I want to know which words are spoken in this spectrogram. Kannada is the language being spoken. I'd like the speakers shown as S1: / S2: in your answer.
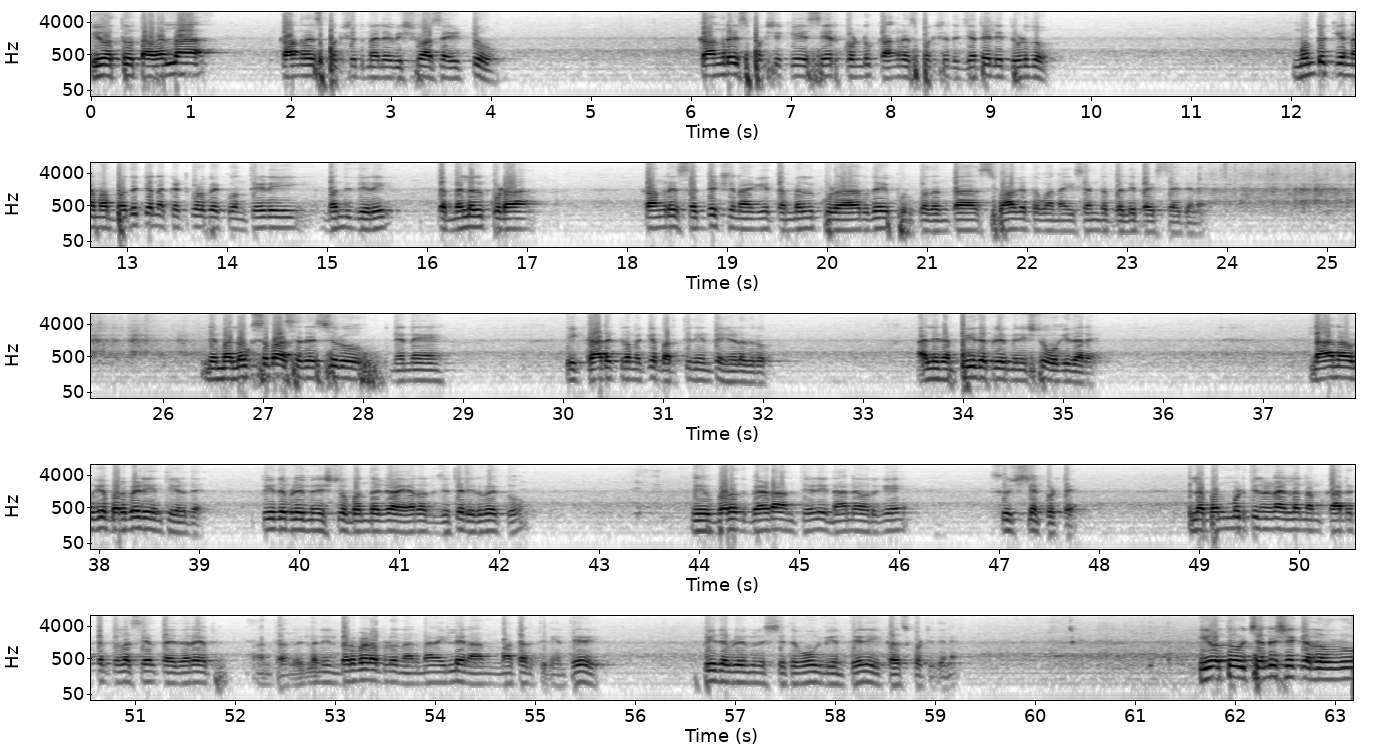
S1: ಇವತ್ತು ತಾವೆಲ್ಲ ಕಾಂಗ್ರೆಸ್ ಪಕ್ಷದ ಮೇಲೆ ವಿಶ್ವಾಸ ಇಟ್ಟು ಕಾಂಗ್ರೆಸ್ ಪಕ್ಷಕ್ಕೆ ಸೇರಿಕೊಂಡು ಕಾಂಗ್ರೆಸ್ ಪಕ್ಷದ ಜೊತೆಯಲ್ಲಿ ದುಡಿದು ಮುಂದಕ್ಕೆ ನಮ್ಮ ಬದುಕನ್ನು ಕಟ್ಕೊಳ್ಬೇಕು ಅಂತೇಳಿ ಬಂದಿದ್ದೀರಿ. ತಮ್ಮೆಲ್ಲರೂ ಕೂಡ ಕಾಂಗ್ರೆಸ್ ಅಧ್ಯಕ್ಷನಾಗಿ ತಮ್ಮೆಲ್ಲರೂ ಕೂಡ ಹೃದಯಪೂರ್ವಕವಾದಂಥ ಸ್ವಾಗತವನ್ನು ಈ ಸಂದರ್ಭದಲ್ಲಿ ಬಯಸ್ತಾ ಇದ್ದೇನೆ. ನಿಮ್ಮ ಲೋಕಸಭಾ ಸದಸ್ಯರು ನಿನ್ನೆ ಈ ಕಾರ್ಯಕ್ರಮಕ್ಕೆ ಬರ್ತೀನಿ ಅಂತ ಹೇಳಿದ್ರು. ಅಲ್ಲಿ ನಮ್ಮ ಪಿ ಡಬ್ಲ್ಯೂ ಮಿನಿಸ್ಟ್ರು ಹೋಗಿದ್ದಾರೆ. ನಾನು ಅವ್ರಿಗೆ ಬರಬೇಡಿ ಅಂತ ಹೇಳಿದೆ. ಪಿ ಡಬ್ಲ್ಯೂ ಮಿನಿಸ್ಟ್ರು ಬಂದಾಗ ಯಾರಾದ್ರ ಜೊತೆಲಿ ಇರಬೇಕು. ನೀವು ಬರೋದು ಬೇಡ ಅಂತೇಳಿ ನಾನೇ ಅವ್ರಿಗೆ ಸೂಚನೆ ಕೊಟ್ಟೆ. ಇಲ್ಲ ಬಂದ್ಬಿಡ್ತೀನಣ್ಣ ಎಲ್ಲ ನಮ್ಮ ಕಾರ್ಯಕರ್ತರೆಲ್ಲ ಸೇರ್ತಾ ಇದ್ದಾರೆ ಅಂತಂದ್ರು. ಇಲ್ಲ, ನೀನು ಬರಬೇಡ ಬಿಡು, ನಾನು ಮ್ಯಾ ಇಲ್ಲೇ ನಾನು ಮಾತಾಡ್ತೀನಿ ಅಂತೇಳಿ ಪಿ ಡಬ್ಲ್ಯೂ ಮಿನಿಸ್ಟ್ರ್ ಜೊತೆ ಹೋಗ್ಲಿ ಅಂತೇಳಿ ಕಳಿಸ್ಕೊಟ್ಟಿದ್ದೇನೆ. ಇವತ್ತು ಚಂದ್ರಶೇಖರ್ ಅವರು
